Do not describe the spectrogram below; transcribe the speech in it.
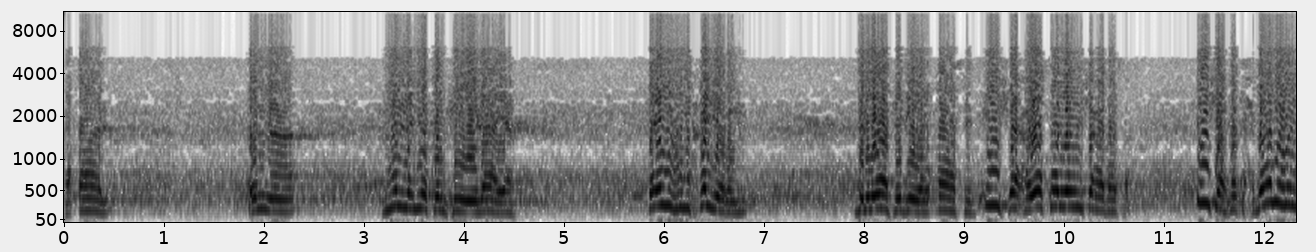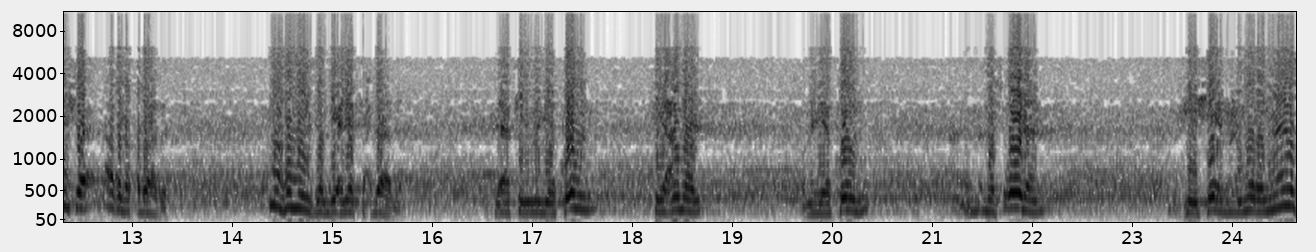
فقال قلنا من لم يكن في ولاية فإنه مخير بالوافد والقاصد إن شاء وصل وإن شاء فصل إن شاء فتح بابه وإن شاء أغلق بابه. ما هو ملزم بأن يفتح بابه؟ لكن من يكون في عمل ومن يكون مسؤولا في شيء من أمور الناس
